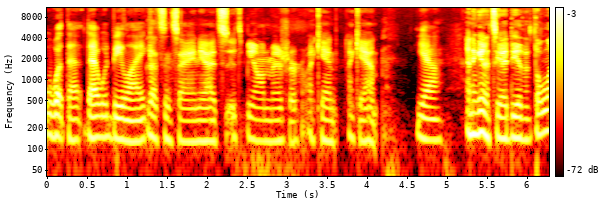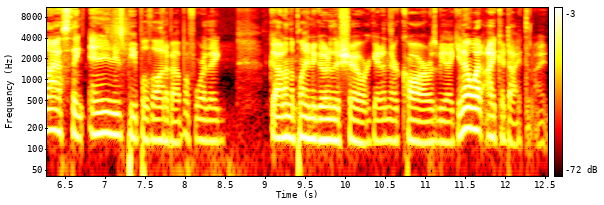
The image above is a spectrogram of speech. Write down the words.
what that that would be like. That's insane. Yeah, it's it's beyond measure. I can't I can't. Yeah. And again, it's the idea that the last thing any of these people thought about before they got on the plane to go to the show or get in their car was be like, you know what, I could die tonight.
